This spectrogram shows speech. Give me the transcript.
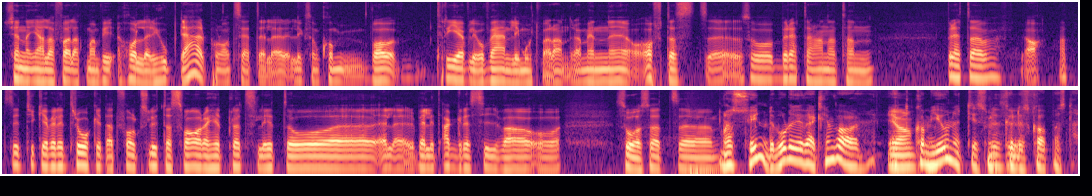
känner i alla fall att man håller ihop där på något sätt eller liksom kom, var, trevlig och vänlig mot varandra men eh, oftast eh, så berättar han att han berättar ja, att det tycker jag är väldigt tråkigt att folk slutar svara helt plötsligt och eh, eller väldigt aggressiva och så så att Vad synd, det borde ju verkligen vara Ja. ett community som Precis. kunde skapas där.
